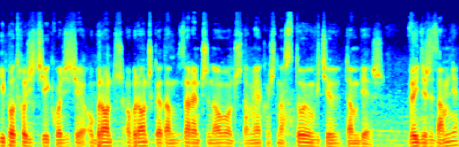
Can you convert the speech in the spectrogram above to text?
i podchodzicie i kładziecie obrącz, obrączkę tam zaręczynową, czy tam jakąś na stół i mówicie tam, wiesz, wyjdziesz za mnie?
